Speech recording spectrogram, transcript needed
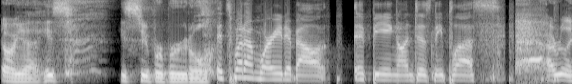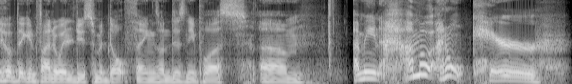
Oh yeah, he's he's super brutal. It's what I'm worried about it being on Disney Plus. I really hope they can find a way to do some adult things on Disney Plus. Um, I mean, I'm a, I don't care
